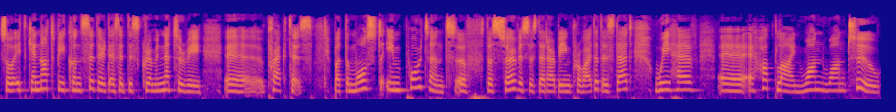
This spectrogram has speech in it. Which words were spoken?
So it cannot be considered as a discriminatory uh, practice. But the most important of the services that are being provided is that we have a, a hotline 112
